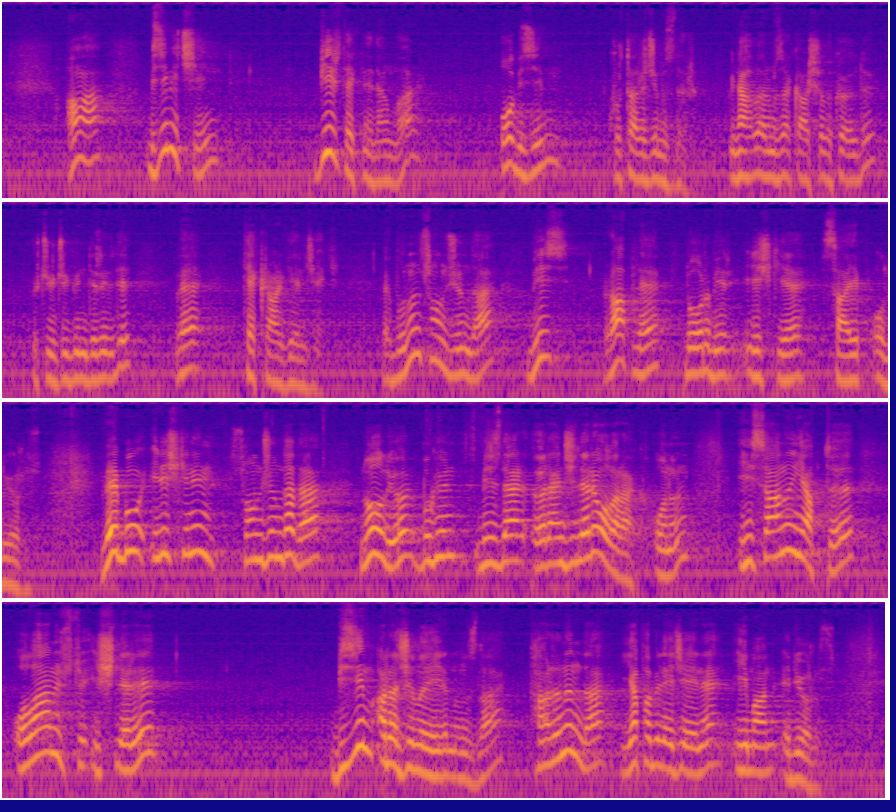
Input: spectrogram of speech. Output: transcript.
Ama bizim için bir tek neden var. O bizim kurtarıcımızdır. Günahlarımıza karşılık öldü, üçüncü gün dirildi ve tekrar gelecek. Ve bunun sonucunda biz Rab'le doğru bir ilişkiye sahip oluyoruz. Ve bu ilişkinin sonucunda da ne oluyor? Bugün bizler öğrencileri olarak onun İsa'nın yaptığı olağanüstü işleri bizim aracılığımızla Tanrı'nın da yapabileceğine iman ediyoruz.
